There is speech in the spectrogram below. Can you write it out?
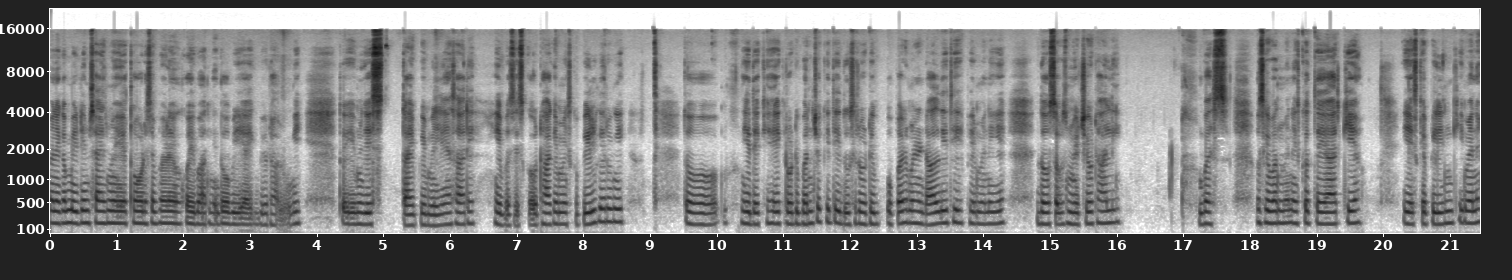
मैंने कहा मीडियम साइज़ में ये थोड़े से बड़े कोई बात नहीं, दो भी या एक भी उठा लूँगी। तो ये मुझे इस टाइप के मिले हैं सारे। ये बस इसको उठा के मैं इसको पील करूँगी। तो ये देखिए, एक रोटी बन चुकी थी, दूसरी रोटी ऊपर मैंने डाल दी थी, फिर मैंने ये दो सब्ज़ मिर्ची उठा ली। बस, उसके बाद मैंने इसको तैयार किया। ये इसके पीलिंग की मैंने।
